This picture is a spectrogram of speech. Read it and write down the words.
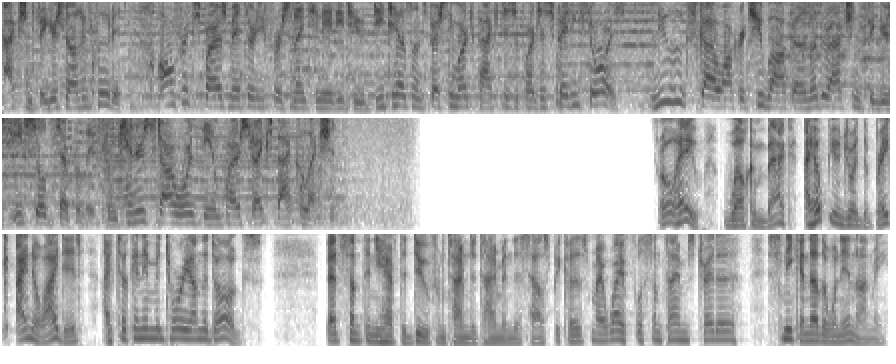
Action figures not included. Offer expires May 31st, 1982. Details on specially marked packages at participating stores. New Luke Skywalker, Chewbacca, and other action figures each sold separately from Kenner's Star Wars The Empire Strikes Back collection. Oh, hey, welcome back. I hope you enjoyed the break. I know I did. I took an inventory on the dogs. That's something you have to do from time to time in this house because my wife will sometimes try to sneak another one in on me.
